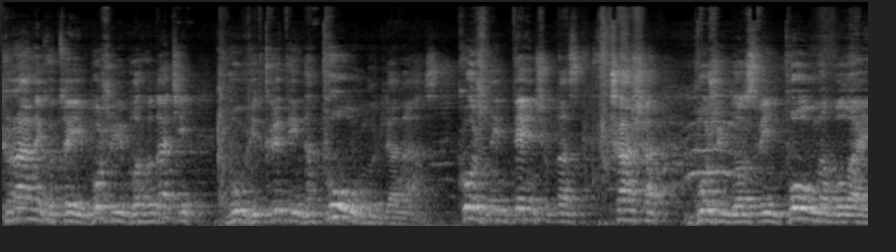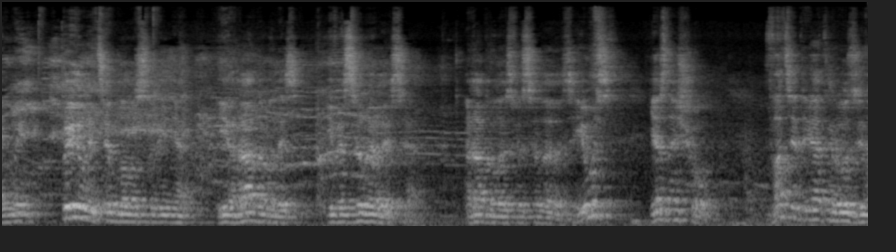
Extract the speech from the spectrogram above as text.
краник оцеї Божої благодаті був відкритий наповну для нас. Кожний день, щоб нас чаша Божих благословень повна була, і ми пили це благословення і радувались, і веселилися. Радувались, веселилися. І ось я знайшов 29 розділ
